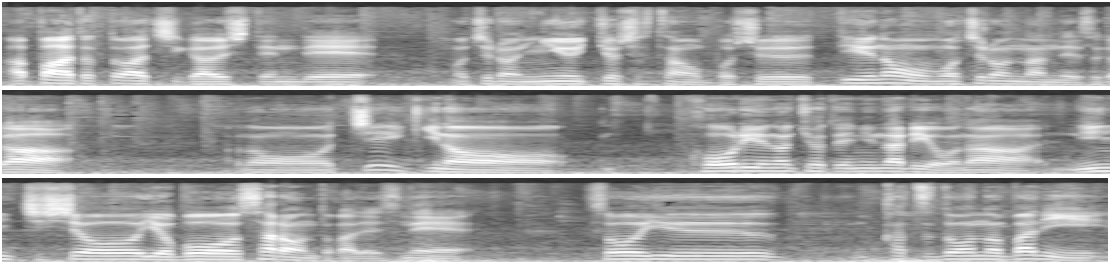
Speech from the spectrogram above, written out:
アパートとは違う視点でもちろん入居者さんを募集っていうのももちろんなんですがあの地域の交流の拠点になるような認知症予防サロンとかですねそういう活動の場に、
